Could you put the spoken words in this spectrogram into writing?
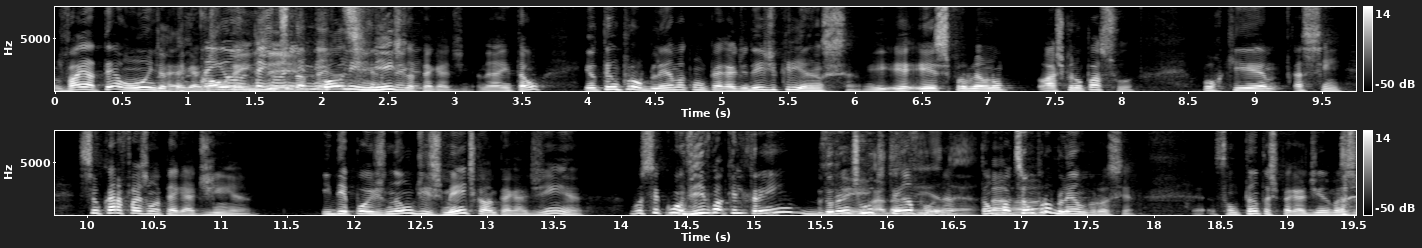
Vai até onde a pegadinha? Qual o Tem tem um limite da limite. Qual o pegadinha? limite da pegadinha, né? Então, eu tenho um problema com pegadinha desde criança. E, e- esse problema não, acho que não passou. Porque, assim, se o cara faz uma pegadinha e depois não desmente que é uma pegadinha, você convive com aquele trem durante Sim, muito tempo, vida, né? é. Então pode ser um problema para você. É, São tantas pegadinhas, mas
